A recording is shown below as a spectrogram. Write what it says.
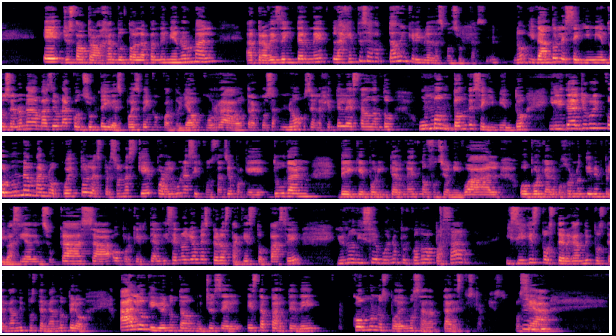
Eh, yo estaba trabajando toda la pandemia normal a través de Internet, la gente se ha adaptado increíble a las consultas, ¿no? Y dándole seguimiento, o sea, no nada más de una consulta y después vengo cuando ya ocurra otra cosa, no, o sea, la gente le ha estado dando un montón de seguimiento y literal, yo creo que con una mano cuento las personas que por alguna circunstancia, porque dudan de que por Internet no funciona igual, o porque a lo mejor no tienen privacidad en su casa, o porque literal dicen, no, yo me espero hasta que esto pase, y uno dice, bueno, pues ¿cuándo va a pasar? Y sigues postergando y postergando y postergando, pero algo que yo he notado mucho es el, esta parte de cómo nos podemos adaptar a estos cambios. O sea,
